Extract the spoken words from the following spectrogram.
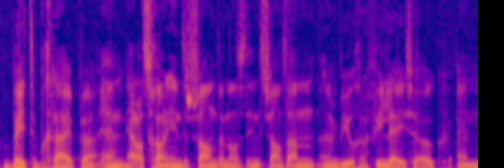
beter begrijpen. En ja, dat is gewoon interessant. En dat is het interessant aan een biografie lezen ook. En...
